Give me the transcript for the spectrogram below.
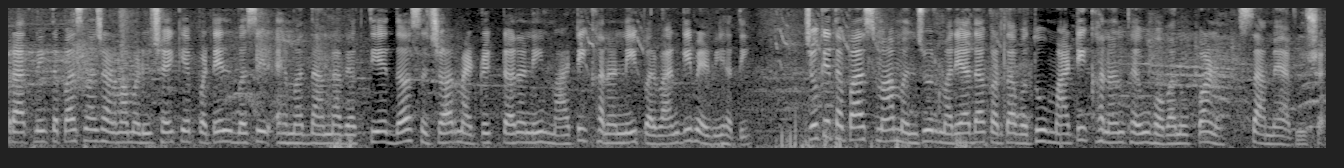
પ્રાથમિક તપાસમાં જાણવા મળ્યું છે કે પટેલ બસીર અહેમદ નામના વ્યક્તિએ દસ હજાર મેટ્રિક ટનની માટી ખનનની પરવાનગી મેળવી હતી. જો કે તપાસમાં મંજૂર મર્યાદા કરતાં વધુ માટી ખનન થયું હોવાનું પણ સામે આવ્યું છે.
